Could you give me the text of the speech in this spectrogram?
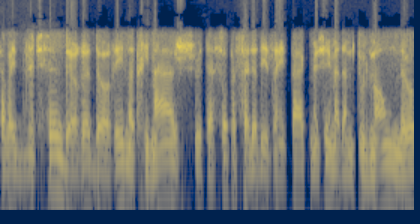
ça, va être difficile de redorer notre image suite à ça parce que ça a des impacts, monsieur et madame tout le monde, là,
